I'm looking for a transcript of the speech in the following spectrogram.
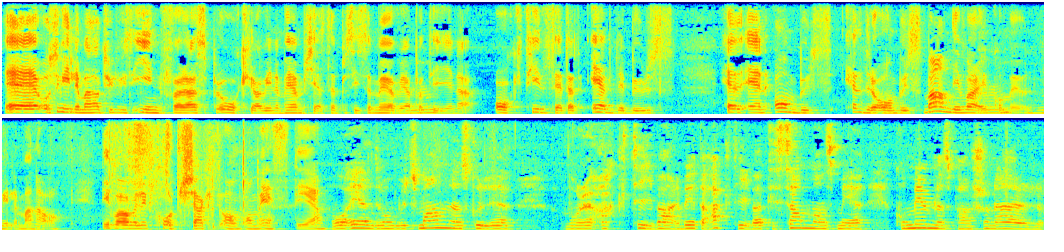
Eh, och så ville man naturligtvis införa språkkrav inom hemtjänsten precis som övriga Mm. partierna. Och tillsätta ett äldrebuds, en ombuds, äldreombudsman i varje Mm. kommun ville man ha. Det var väl kort sagt om, om SD. Och äldreombudsmannen skulle vara aktiva, arbeta aktiva tillsammans med kommunens pensionärer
